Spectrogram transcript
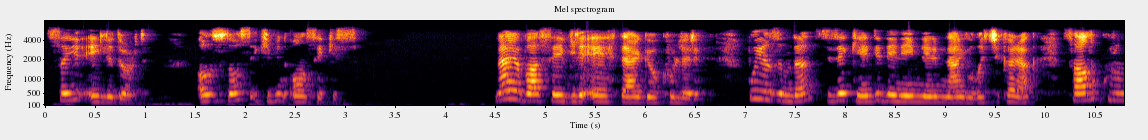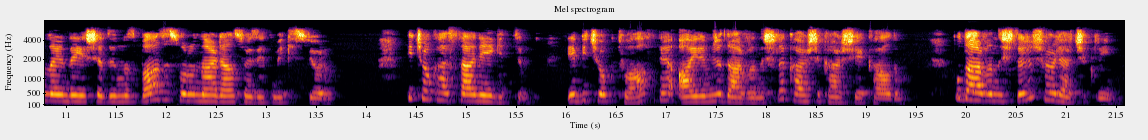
Sayı 54 Ağustos 2018 Merhaba sevgili EH dergi okurları. Bu yazımda size kendi deneyimlerimden yola çıkarak sağlık kurumlarında yaşadığımız bazı sorunlardan söz etmek istiyorum. Birçok hastaneye gittim ve birçok tuhaf ve ayrımcı davranışla karşı karşıya kaldım. Bu davranışları şöyle açıklayayım.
